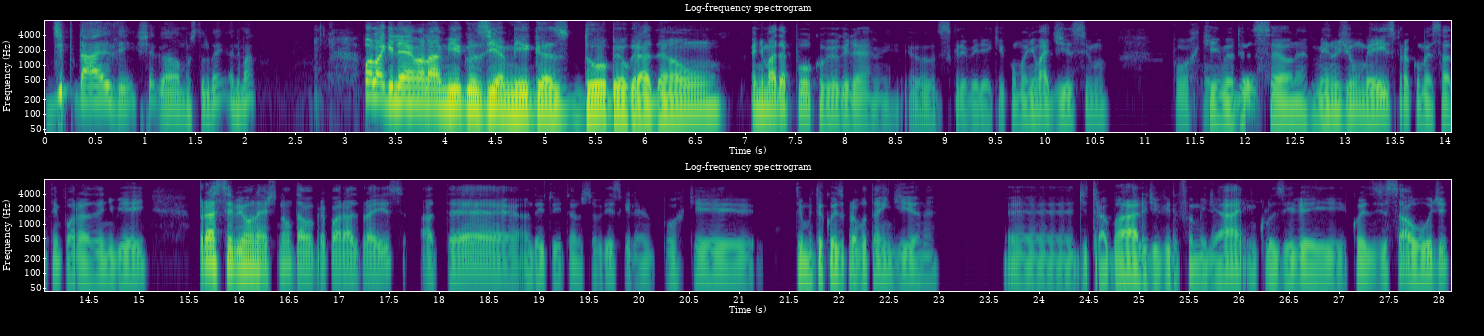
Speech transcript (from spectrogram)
Deep Dive, hein? Chegamos, tudo bem? Animado? Olá, Guilherme. Olá, amigos e amigas do Belgradão. Animado é pouco, viu, Guilherme? Eu descreveria aqui como animadíssimo, porque, meu Deus do céu, né? Menos de um mês para começar a temporada da NBA. Para ser bem honesto, não estava preparado para isso. Até andei tweetando sobre isso, Guilherme, porque tem muita coisa para botar em dia, né? É, de trabalho, de vida familiar, inclusive aí coisas de saúde.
